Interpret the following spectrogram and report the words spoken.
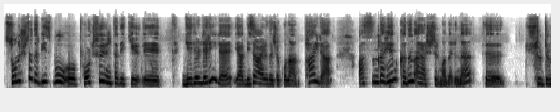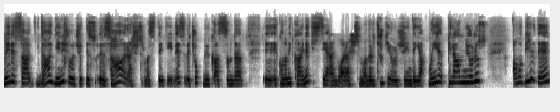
Sonuçta da biz bu e, portföyün tabii ki e, gelirleriyle ya yani bize ayrılacak olan payla aslında hem kadın araştırmalarını sürdürmeyi ve sah- daha geniş ölçekte e, saha araştırması dediğimiz ve çok büyük aslında e, ekonomik kaynak isteyen bu araştırmaları Türkiye ölçeğinde yapmayı planlıyoruz. Ama bir de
